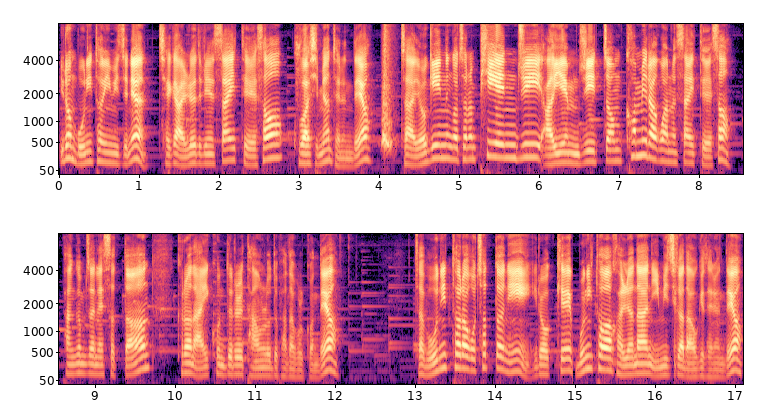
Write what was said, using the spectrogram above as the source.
이런 모니터 이미지는 제가 알려드린 사이트에서 구하시면 되는데요. 자 여기 있는 것처럼 png.img.com 이라고 하는 사이트에서 방금 전에 썼던 그런 아이콘들을 다운로드 받아 볼 건데요 자 모니터라고 쳤더니 이렇게 모니터와 관련한 이미지가 나오게 되는데요.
